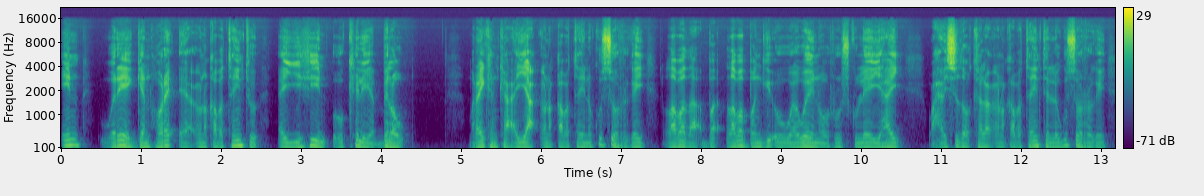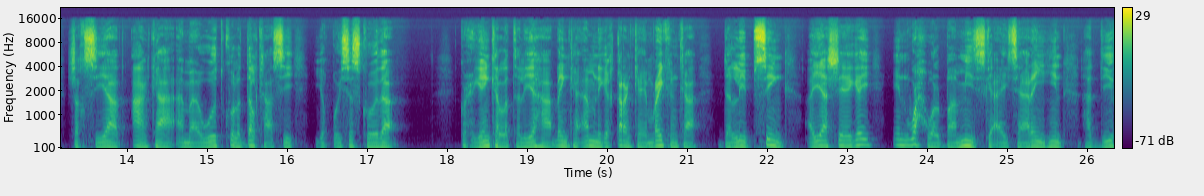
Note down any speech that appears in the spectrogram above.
in wareegan hore ee cunaqabatayntu ay yihiin oo keliya bilow maraykanka ayaa cunaqabatayna ku soo rogay laba bangi oo waaweyn oo ruushku leeyahay. Waxay sidoo kale cunaqabataynta lagu soo rogay shakhsiyaad caanka ah ama awood kula dalkaasi iyo qoysaskooda. Ku-xigeenka la taliyaha dhanka amniga qaranka ee maraykanka dalib singh ayaa sheegay in wax walba miiska ay saaran yihiin haddii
